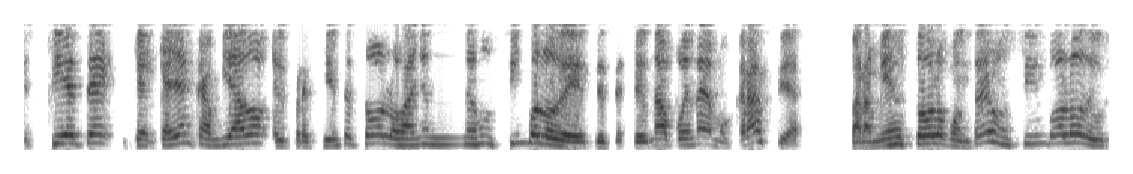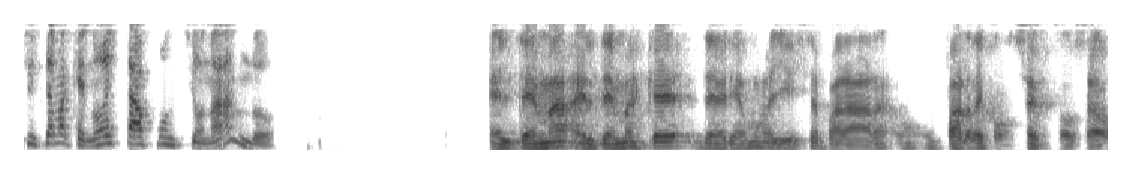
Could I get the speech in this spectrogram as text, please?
Siete, que, hayan cambiado el presidente todos los años no es un símbolo de, de, una buena democracia. Para mí es todo lo contrario, es un símbolo de un sistema que no está funcionando. El tema, el tema es que deberíamos allí separar un par de conceptos. O sea,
